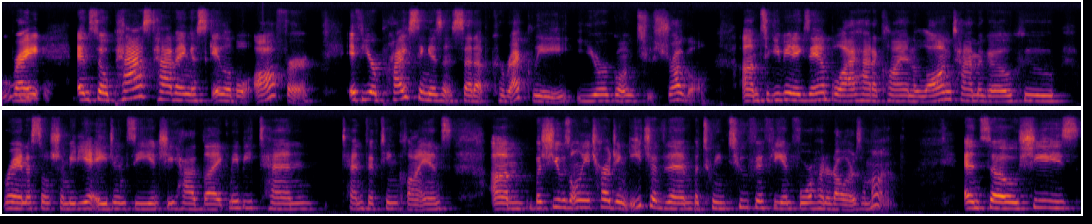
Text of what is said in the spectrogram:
Ooh. right? And so, past having a scalable offer, if your pricing isn't set up correctly, you're going to struggle. Um, to give you an example, I had a client a long time ago who ran a social media agency and she had like maybe 10, 10, 15 clients, um, but she was only charging each of them between 250 and $400 a month. And so she's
